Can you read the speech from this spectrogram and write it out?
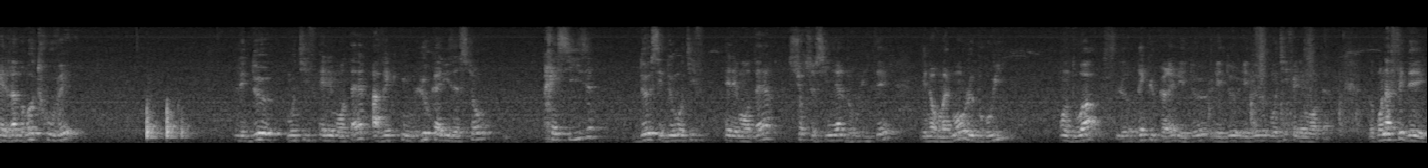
elle va me retrouver les deux motifs élémentaires avec une localisation précise de ces deux motifs élémentaires sur ce signal bruité. Et normalement, le bruit, on doit récupérer les deux, les deux, les deux motifs élémentaires. Donc on a fait des,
